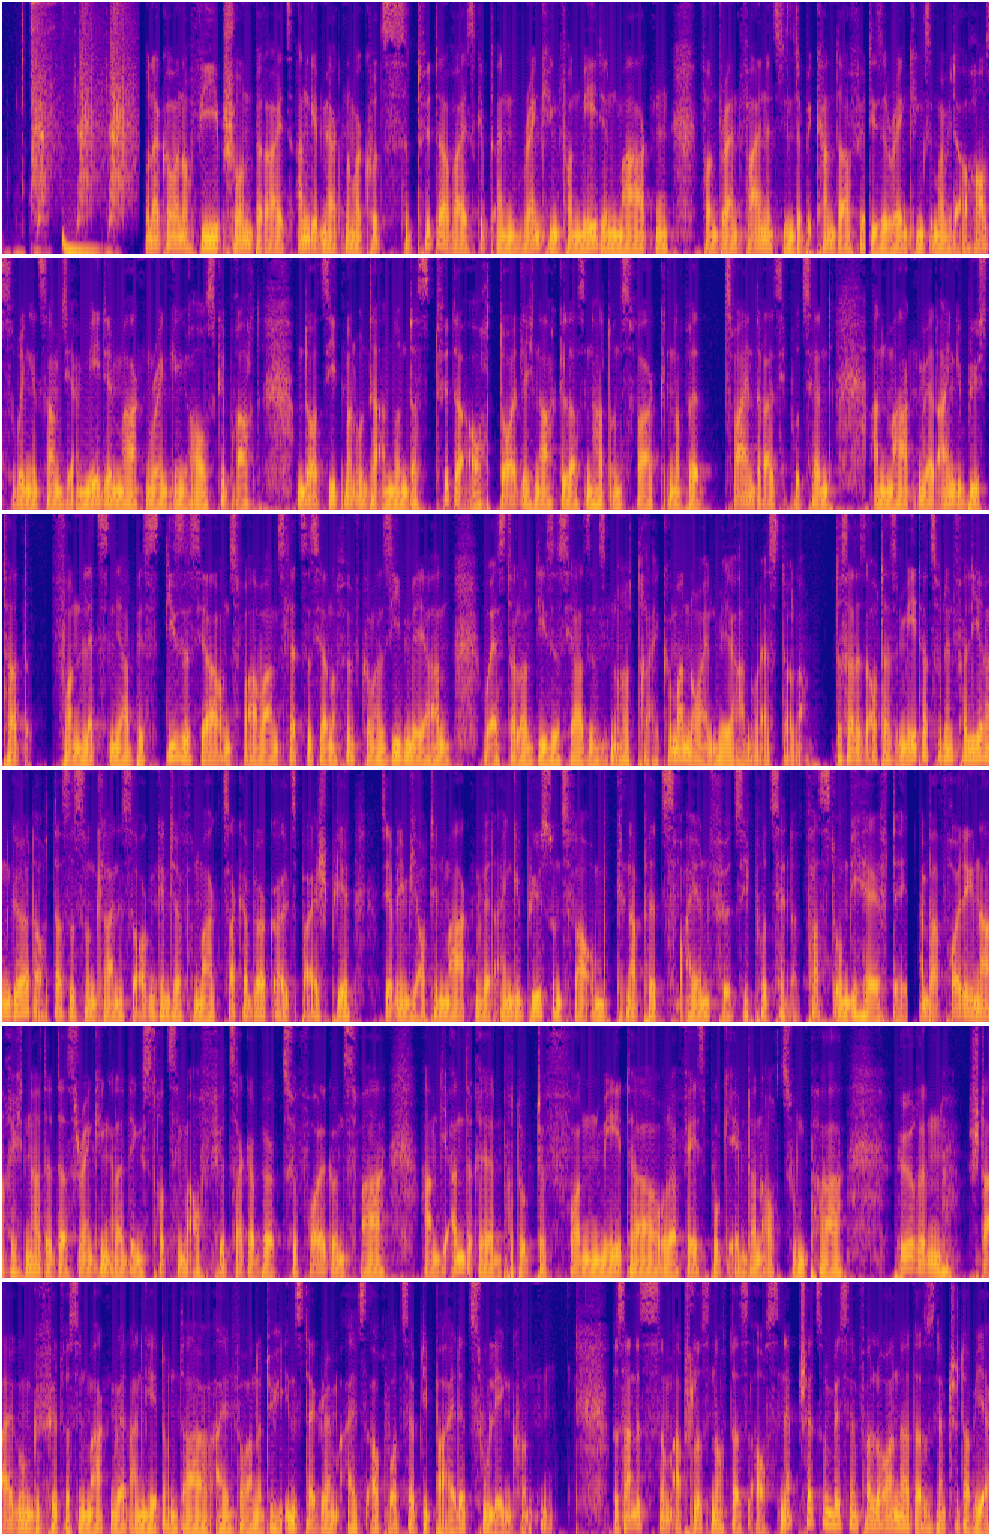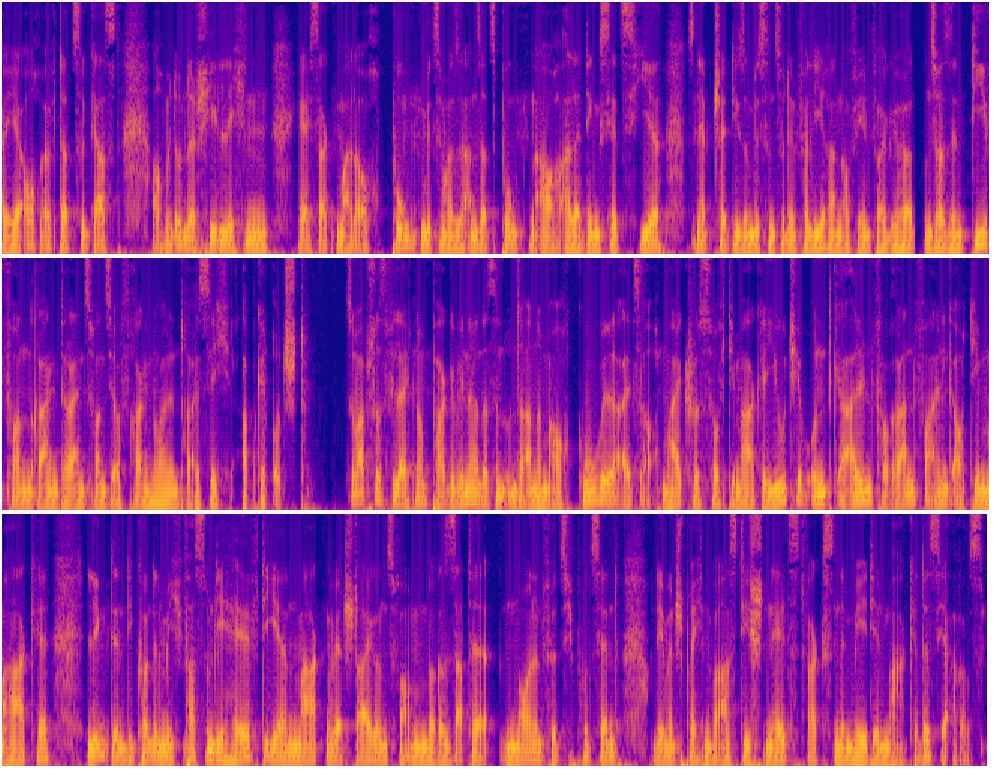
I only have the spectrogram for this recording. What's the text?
Und dann kommen wir noch, wie schon bereits angemerkt, nochmal kurz zu Twitter, weil es gibt ein Ranking von Medienmarken von Brand Finance, die sind ja bekannt dafür, diese Rankings immer wieder auch rauszubringen. Jetzt haben sie ein Medienmarken-Ranking rausgebracht und dort sieht man unter anderem, dass Twitter auch deutlich nachgelassen hat und zwar knappe 32 Prozent an Markenwert eingebüßt hat von letzten Jahr bis dieses Jahr. Und zwar waren es letztes Jahr noch 5,7 Milliarden US-Dollar und dieses Jahr sind es nur noch 3,9 Milliarden US-Dollar. Interessant ist auch, dass Meta zu den Verlierern gehört. Auch das ist so ein kleines Sorgenkind ja von Mark Zuckerberg als Beispiel. Sie haben nämlich auch den Markenwert eingebüßt und zwar um knappe 42 Prozent, fast um die Hälfte. Ein paar freudige Nachrichten hatte das Ranking allerdings trotzdem auch für Zuckerberg zur Folge und zwar haben die anderen Produkte von Meta oder Facebook eben dann auch zu ein paar höheren Steigungen geführt, was den Markenwert angeht und da allen voran natürlich Instagram als auch WhatsApp, die beide zulegen konnten. Interessant ist zum Abschluss noch, dass auch Snapchat so ein bisschen verloren hat. Also Snapchat habe ich ja hier auch öfter zu Gast, auch mit unterschiedlichen, ja ich sag mal auch Punkten bzw. Ansatzpunkten auch. Allerdings jetzt hier Snapchat, die so ein bisschen zu den Verlierern auf jeden Fall gehört. Und zwar sind die von Rang 23 auf Rang 39 abgerutscht. Zum Abschluss vielleicht noch ein paar Gewinner. Das sind unter anderem auch Google als auch Microsoft, die Marke YouTube und allen voran vor allen Dingen auch die Marke LinkedIn. Die konnte nämlich fast um die Hälfte ihren Markenwert steigern und zwar um satte 49 Prozent und dementsprechend war es die schnellst wachsende Medienmarke des Jahres.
